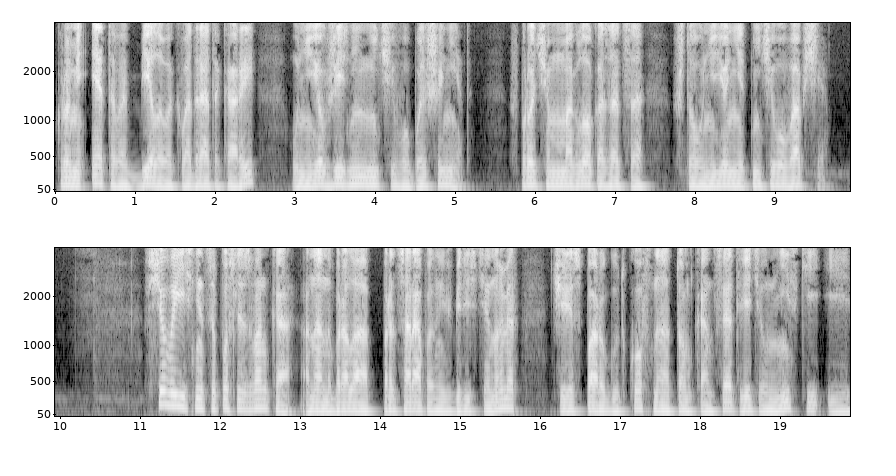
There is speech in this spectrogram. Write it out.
Кроме этого белого квадрата коры, у нее в жизни ничего больше нет. Впрочем, могло оказаться, что у нее нет ничего вообще. Все выяснится после звонка. Она набрала процарапанный в бересте номер. Через пару гудков на том конце ответил низкий и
